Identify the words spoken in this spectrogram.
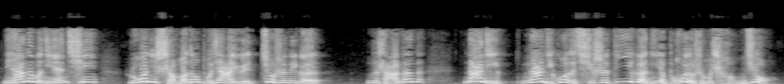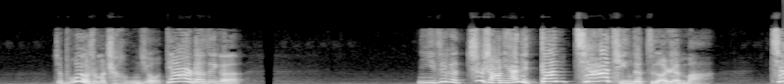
你还那么年轻，如果你什么都不驾驭，就是那个那啥，那那。那你那你过的其实第一个你也不会有什么成就，就不会有什么成就。第二呢，这个你这个至少你还得担家庭的责任吧？家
